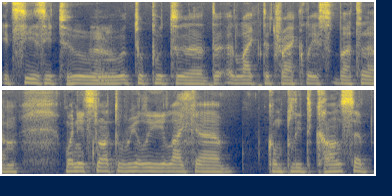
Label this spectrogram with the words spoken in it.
it's easy to mm. to put uh, the, like the track list, but um, when it's not really like a complete concept.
